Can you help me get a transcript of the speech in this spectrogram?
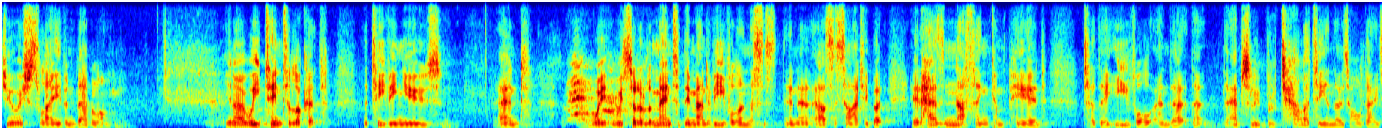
Jewish slave in Babylon. You know, we tend to look at the TV news and we, we sort of lamented the amount of evil in, the, in our society, but it has nothing compared to the evil and the, the, the absolute brutality in those old days.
